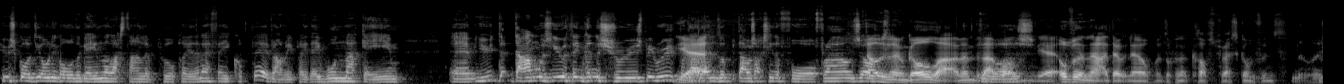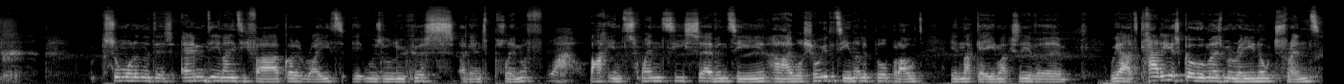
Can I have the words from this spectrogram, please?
Who scored the only goal of the game the last time Liverpool played an FA Cup third round replay? They won that game Um, you, Dan was you were thinking the Shrewsbury route, but Yeah. that ended up that was actually the fourth round. So That was an own goal. That I remember that was. one. Yeah. Other than that, I don't know. I was looking at Klopp's press conference. No, I don't. someone in the dis- MD95 got it right. It was Lucas against Plymouth. Wow. Back in 2017, and I will show you the team that Liverpool put out in that game. Actually, of, um, We had Carrius, Gomez, Moreno, Trent,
